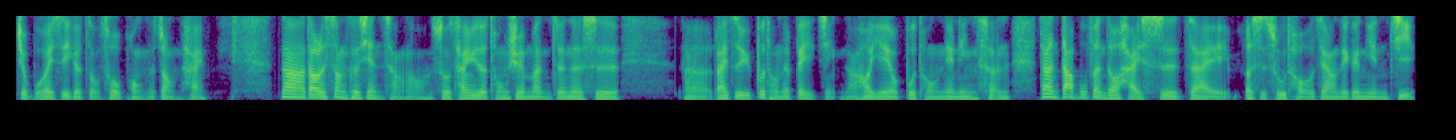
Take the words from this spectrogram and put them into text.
就不会是一个走错棚的状态。那到了上课现场哦，所参与的同学们真的是。呃，来自于不同的背景，然后也有不同年龄层，但大部分都还是在二十出头这样的一个年纪。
